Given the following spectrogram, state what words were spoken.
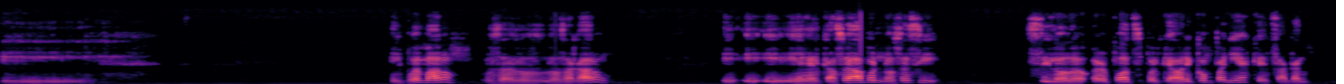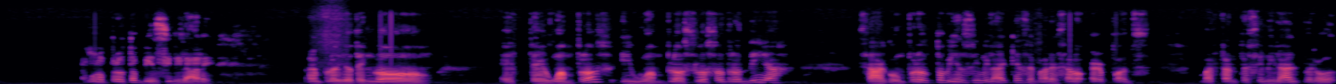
Y, y pues, mano, o sea, lo, lo sacaron. Y, y, y en el caso de Apple, no sé si, si lo de los AirPods, porque ahora hay compañías que sacan unos productos bien similares. Por ejemplo, yo tengo este OnePlus y OnePlus los otros días sacó un producto bien similar que se parece a los AirPods, bastante similar, pero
